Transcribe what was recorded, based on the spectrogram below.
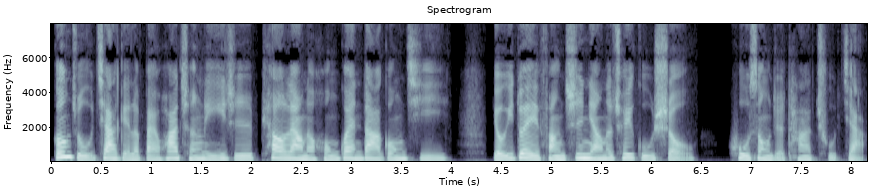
公主嫁给了百花城里一只漂亮的红冠大公鸡，有一对纺织娘的吹鼓手护送着她出嫁。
